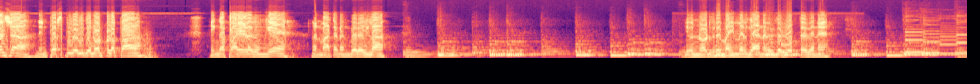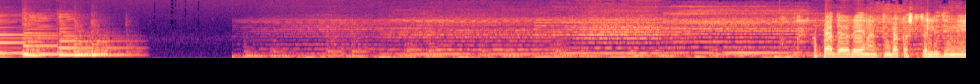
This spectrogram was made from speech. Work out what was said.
ಮನುಷ್ಯ, ನಿನ್ ಪರ್ಸ್ ಬಿದ್ದೋಗಿದೆ, ನೋಡ್ಕೊಳಪ್ಪ. ಹೆಂಗಪ್ಪ ಹೇಳೋದು ನಿಮ್ಗೆ? ನಾನು ಮಾತಾಡಂಗ್ ಬೇರೆ ಇಲ್ಲ. ಇವನ್ ನೋಡಿದ್ರೆ ಮೈ ಮೇಲೆ ಜ್ಞಾನವಿಲ್ಲದೆ ಹೋಗ್ತಾ ಇದ್ದಾನೆ. ಅಪ್ಪ ದೇವ್ರೆ, ನಾನು ತುಂಬ ಕಷ್ಟದಲ್ಲಿದ್ದೀನಿ.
